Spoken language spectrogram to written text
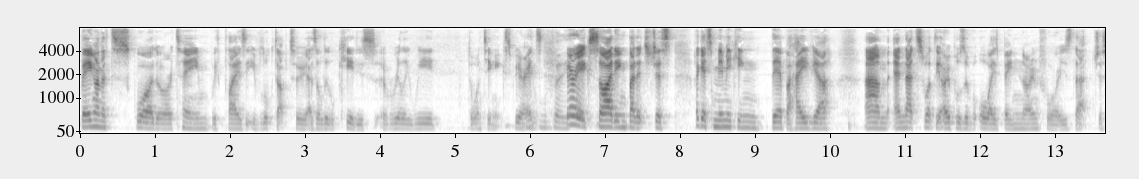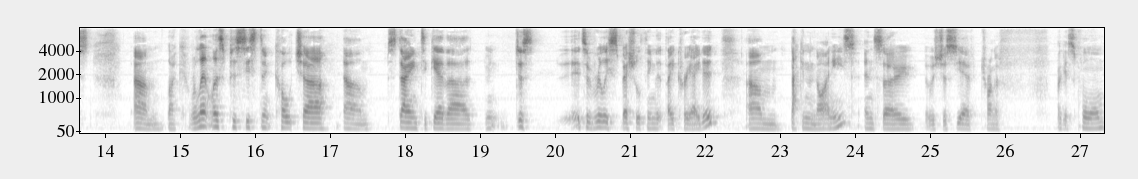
being on a squad or a team with players that you've looked up to as a little kid is a really weird, daunting experience. Very exciting, but it's just, I guess, mimicking their behaviour. Um, and that's what the Opals have always been known for is that just um, like relentless, persistent culture, um, staying together. Just, it's a really special thing that they created um, back in the 90s. And so it was just, yeah, trying to, f- I guess, form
